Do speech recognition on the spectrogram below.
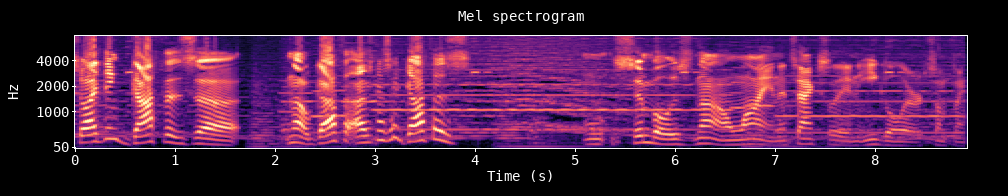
So I think Gotha's, uh... No, Gotha... I was gonna say Gotha's symbol is not a lion, it's actually an eagle or something.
